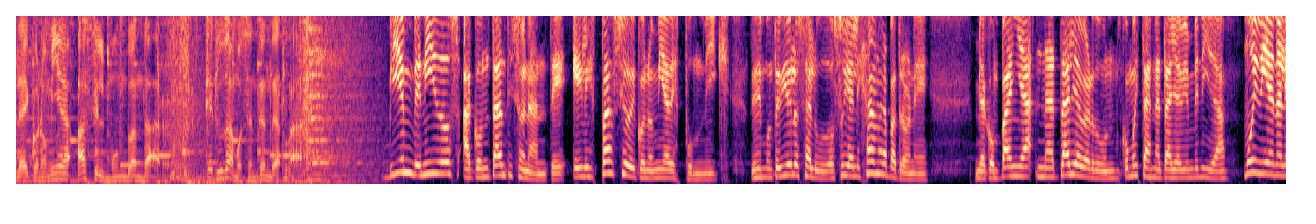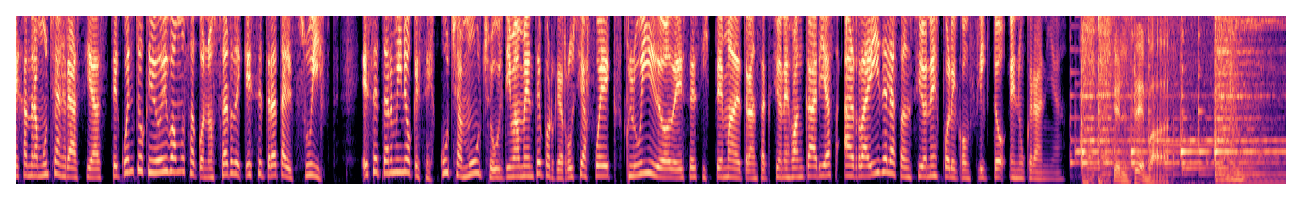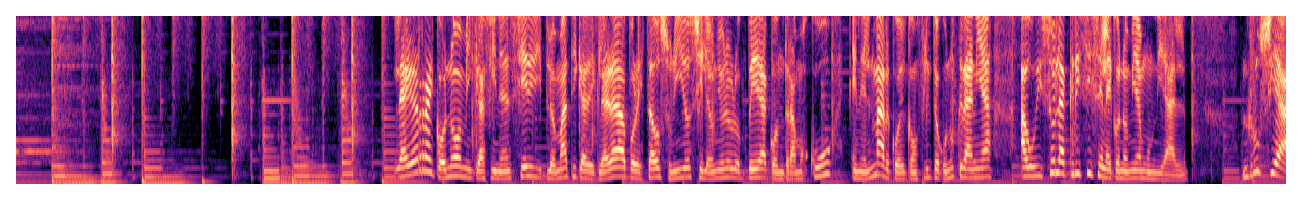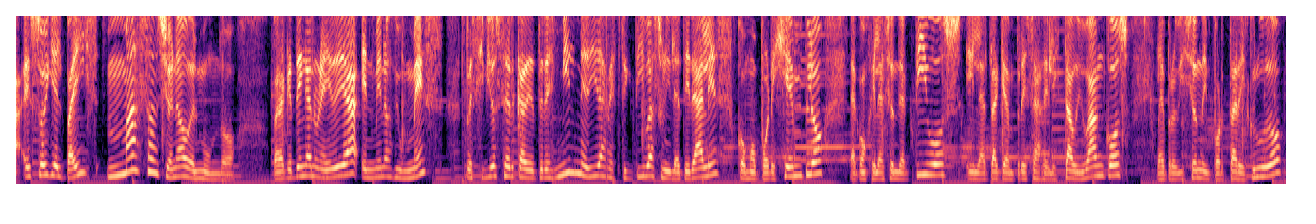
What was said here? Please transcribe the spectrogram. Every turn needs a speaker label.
Speaker 1: La economía hace el mundo andar. Te ayudamos a entenderla.
Speaker 2: Bienvenidos a Contante y Sonante, el espacio de economía de Sputnik. Desde Montevideo los saludo, soy Alejandra Patrone. Me acompaña Natalia Verdún. ¿Cómo estás, Natalia? Bienvenida.
Speaker 3: Muy bien, Alejandra, muchas gracias. Te cuento que hoy vamos a conocer de qué se trata el SWIFT, ese término que se escucha mucho últimamente porque Rusia fue excluido de ese sistema de transacciones bancarias a raíz de las sanciones por el conflicto en Ucrania.
Speaker 1: El tema
Speaker 2: La guerra económica, financiera y diplomática declarada por Estados Unidos y la Unión Europea contra Moscú en el marco del conflicto con Ucrania agudizó la crisis en la economía mundial. Rusia es hoy el país más sancionado del mundo. Para que tengan una idea, en menos de un mes recibió cerca de 3.000 medidas restrictivas unilaterales, como por ejemplo la congelación de activos, el ataque a empresas del Estado y bancos, la prohibición de importar el crudo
